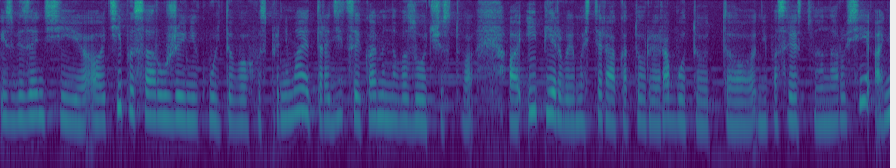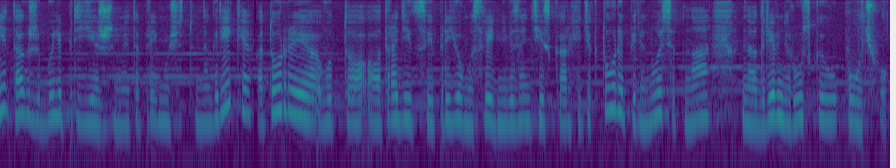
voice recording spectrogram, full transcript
из Византии типы сооружений культовых, воспринимает традиции каменного зодчества, и первые мастера, которые работают непосредственно на Руси, они они также были приезжими. Это преимущественно греки, которые вот традиции приема средневизантийской архитектуры переносят на, на древнерусскую почву.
